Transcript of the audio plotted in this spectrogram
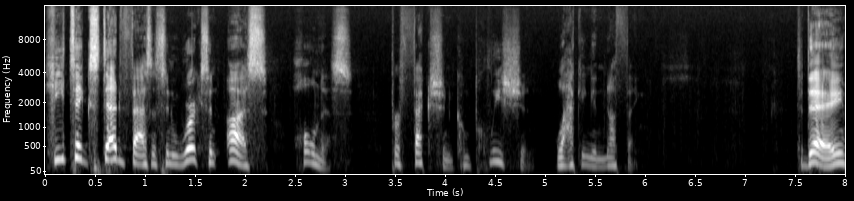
He takes steadfastness and works in us wholeness, perfection, completion, lacking in nothing. Today,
